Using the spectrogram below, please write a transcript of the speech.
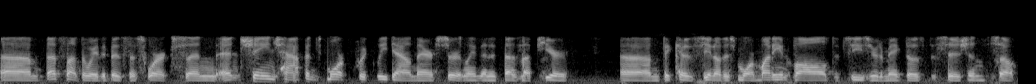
um, that's not the way the business works, and and change happens more quickly down there certainly than it does up here, um, because you know there's more money involved. It's easier to make those decisions. So,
